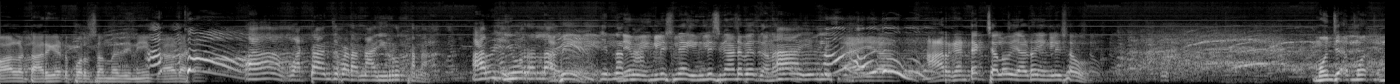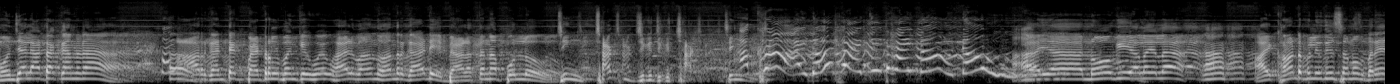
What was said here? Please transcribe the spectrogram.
ಭಾಳ ಟಾರ್ಗೆಟ್ ಪರ್ಸನ್ ಅದೀನಿ ಬೇಡ ಆ ಒಟ್ಟ ಅಂಜಬೇಡ ನಾ ಇರುತ್ತಾನ. ಅವಿ ಇವರಲ್ಲ ಅಭಿ ಇನ್ನ ನೀವು ಇಂಗ್ಲೀಷ್ನ್ಯಾಗ ಇಂಗ್ಲೀಷ್ ಕಾಣಬೇಕನ ಹಾ ಇಂಗ್ಲೀಷ್ ಆರು ಗಂಟೆಗೆ ಚಲೋ ಎರಡು ಇಂಗ್ಲೀಷ್ ಅವು. ಮುಂಜಾ ಮುಂಜಾಲೆ ಮುಂಜಾನೆ ಆಟ ಕನ್ನಡ. ಆರು ಗಂಟೆಗೆ ಪೆಟ್ರೋಲ್ ಬಂಕಿಗೆ ಹೋಗಿ ಹಾಳಿ ಬಂದು ಅಂದ್ರೆ ಗಾಡಿ ಬೆಳತನ ಫುಲ್ಲು ಜಿಂಗ್ ಚಾಕ್ ಜಿಗ್ ಜಿಗ್ ಚಾಕ್ ಜಿಂಗ್. ಅಯ್ಯ ನೋಗಿ ಅಲ್ಲ ಇಲ್ಲ. ಐ ಕಾಂಟ್ ಬಿಲೀವ್ ದಿಸ್ ಅನ್ನೋದು ಬರೇ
